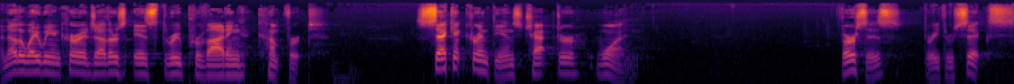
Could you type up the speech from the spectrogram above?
Another way we encourage others is through providing comfort. 2 Corinthians chapter 1 verses 3 through 6.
